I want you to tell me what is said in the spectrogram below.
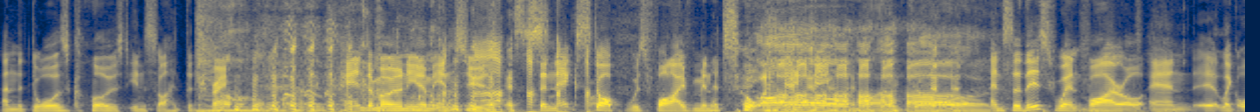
and the doors closed inside the train. Oh Pandemonium ensued. The next stop was five minutes away. Oh my god. And so this went viral and it, like all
